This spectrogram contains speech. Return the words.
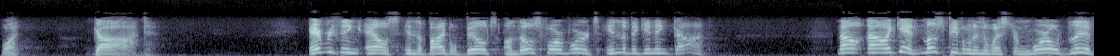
what? God. Everything else in the Bible builds on those four words. In the beginning, God. Now, now again, most people in the Western world live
